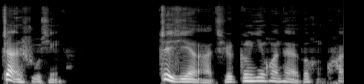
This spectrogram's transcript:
战术性的这些啊，其实更新换代都很快，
